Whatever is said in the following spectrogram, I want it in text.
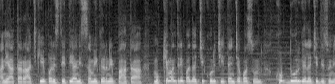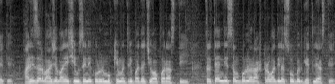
आणि आता राजकीय परिस्थिती आणि समीकरणे पाहता मुख्यमंत्री पदाची खुर्ची त्यांच्यापासून खूप दूर गेल्याचे दिसून येते. आणि जर भाजप आणि शिवसेनेकडून मुख्यमंत्री पदाची ऑफर असती तर त्यांनी संपूर्ण राष्ट्रवादीला सोबत घेतले असते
